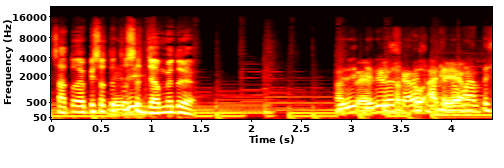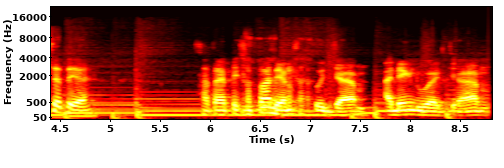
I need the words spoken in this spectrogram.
satu episode itu Jadi- sejam itu ya? jadi Satu jadi lo sekarang semakin yang romantis ya tuh ya satu episode tuh ada yang satu jam, ada yang dua jam.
